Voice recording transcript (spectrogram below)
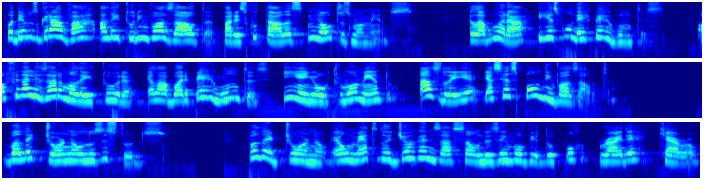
podemos gravar a leitura em voz alta para escutá-las em outros momentos. Elaborar e responder perguntas. Ao finalizar uma leitura, elabore perguntas e, em outro momento, as leia e as responda em voz alta. Bullet Journal nos estudos. Bullet Journal é um método de organização desenvolvido por Ryder Carroll.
